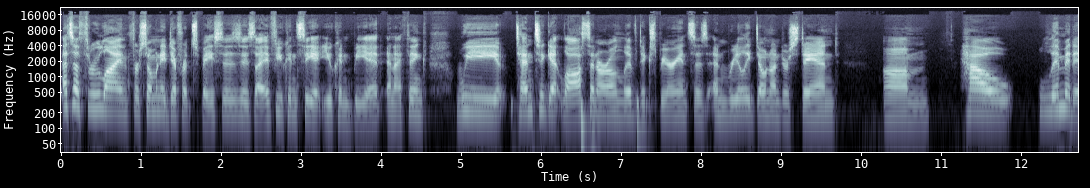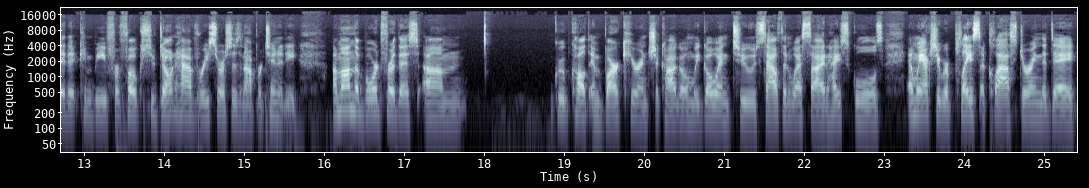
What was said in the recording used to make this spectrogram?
that's a through line for so many different spaces is that if you can see it you can be it. And i think we tend to get lost in our own lived experiences and really don't understand um, how limited it can be for folks who don't have resources and opportunity. I'm on the board for this um, group called Embark here in Chicago, and we go into South and West Side high schools, and we actually replace a class during the day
